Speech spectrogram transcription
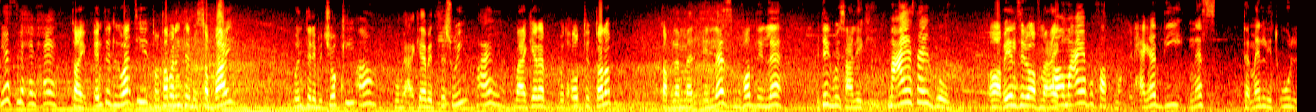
يصلح الحال. طيب أنت دلوقتي تعتبر أنت اللي بتصبعي وأنت اللي بتشكي آه. وبعد كده بتشوي أيوه. وبعد كده بتحطي الطلب. طب لما الناس بفضل الله بتكبس عليكي. معايا سيد جوز. آه بينزل يقف آه معاك معايا أبو فاطمة. الحاجات دي ناس تملي تقول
